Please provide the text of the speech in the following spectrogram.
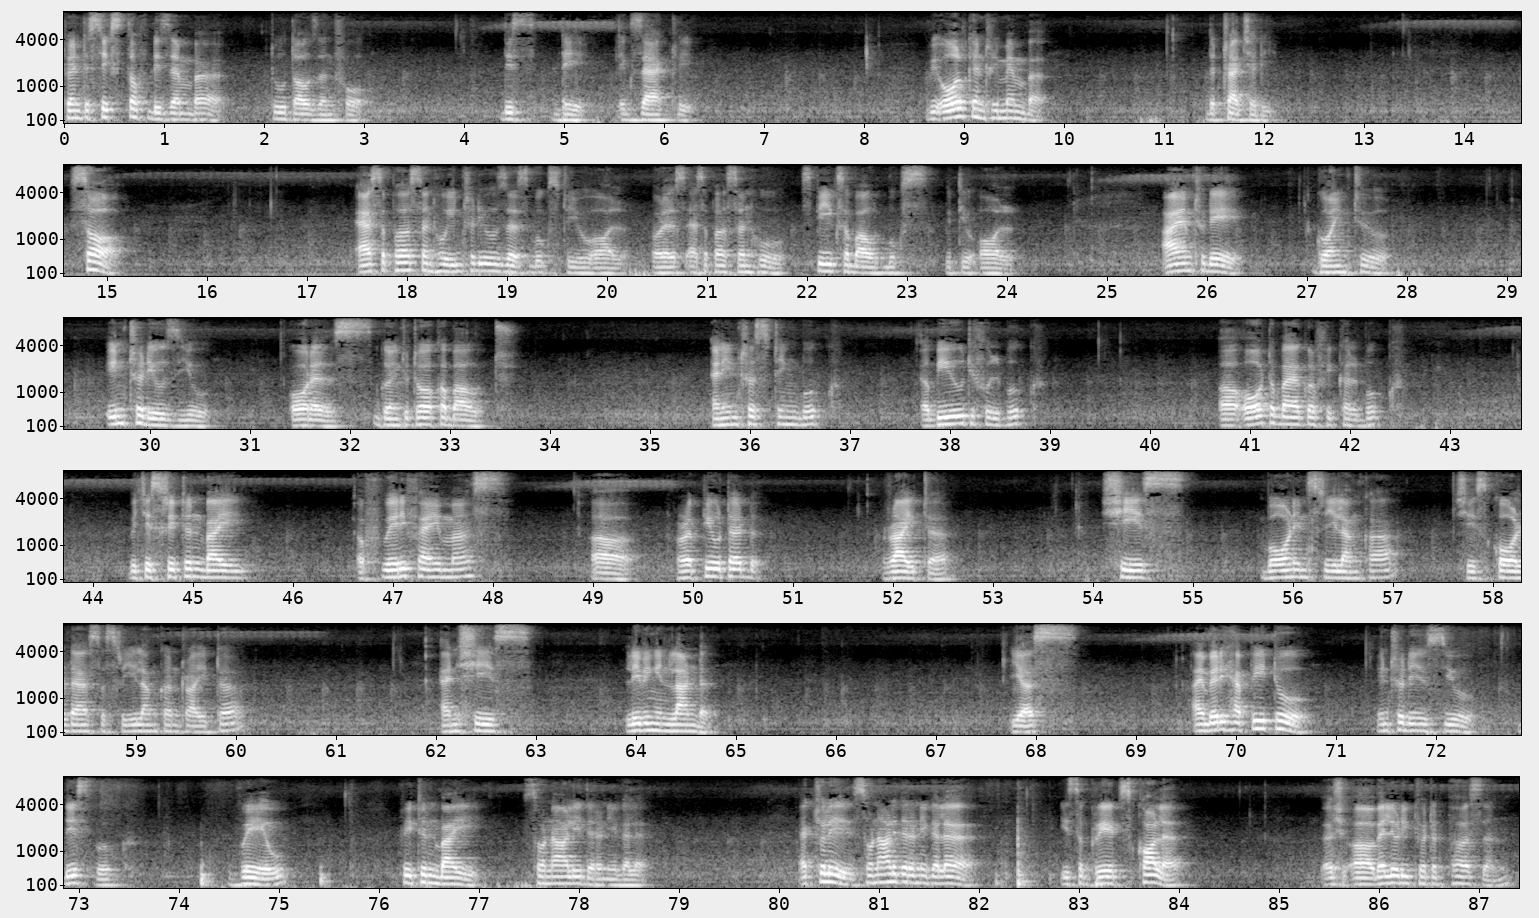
26th of December 2004. This day exactly. We all can remember the tragedy. So, as a person who introduces books to you all, or else as a person who speaks about books with you all, I am today going to introduce you, or else going to talk about an interesting book, a beautiful book, a autobiographical book, which is written by a very famous, uh, reputed writer. She is born in Sri Lanka. She is called as a Sri Lankan writer, and she is living in London. Yes, I am very happy to introduce you this book, Wave, written by Sonali Deraniyagala. Actually, Sonali Deraniyagala is a great scholar, a well educated person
